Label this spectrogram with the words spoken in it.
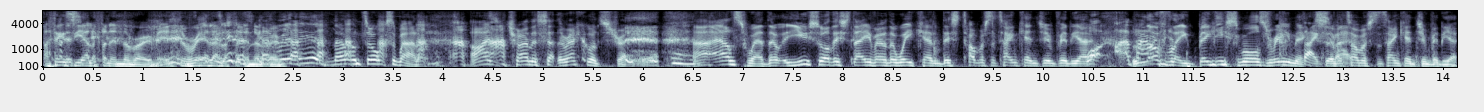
I think it's the elephant in the room. It's the real elephant in the room. It really is. No one talks about it. I'm trying to set the record straight here. Uh, elsewhere, you saw this, Dave, over the weekend. This Thomas the Tank Engine video. What? Lovely Biggie Smalls remix Thanks, of a. Thomas the Tank Engine video.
